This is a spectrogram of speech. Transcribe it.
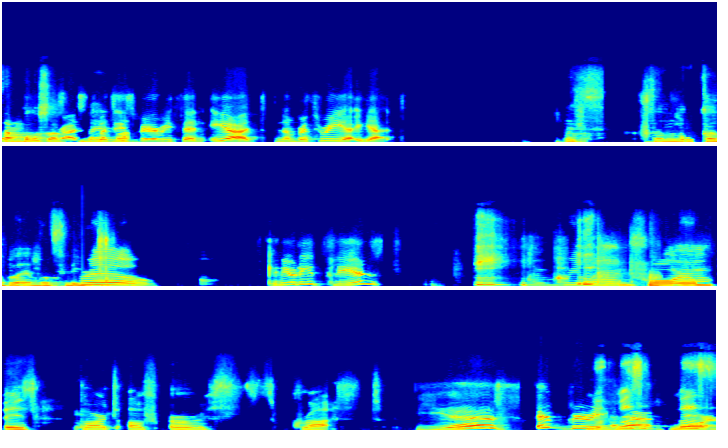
Sambusa. crust, but it's very thin. Iyad, number three, ya Iyad. Sambusa, please. True. Can you read, please? Every landform is part of Earth's crust. Yes, every Miss, miss, landform.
